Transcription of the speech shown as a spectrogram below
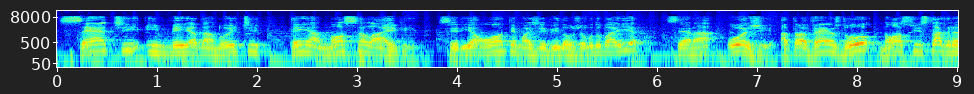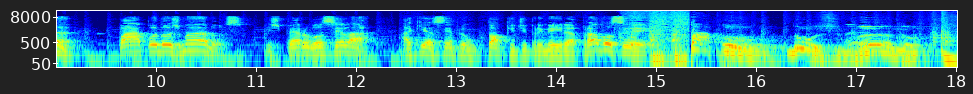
sete e meia da noite, tem a nossa live. Seria ontem, mas devido ao jogo do Bahia, será hoje, através do nosso Instagram, Papo dos Manos. Espero você lá. Aqui é sempre um toque de primeira para você. Papo dos Manos.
